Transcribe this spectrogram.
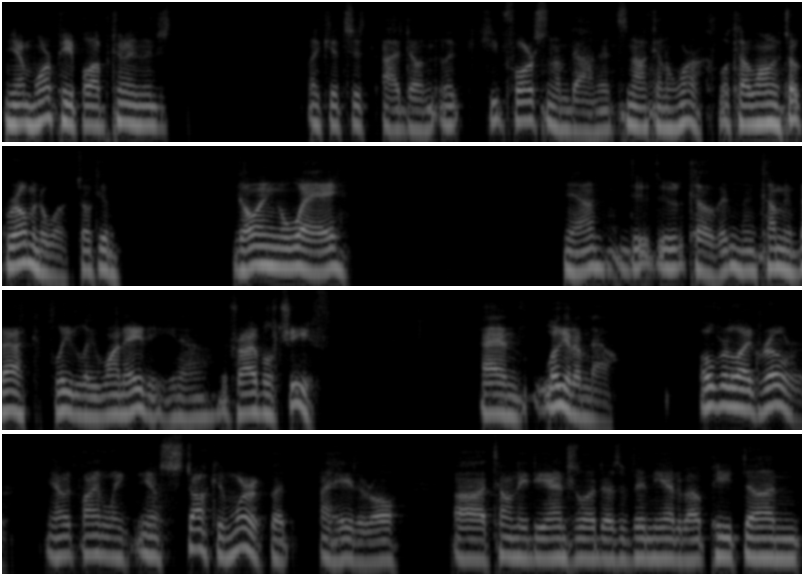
you know more people opportunity than just like it's just i don't like keep forcing them down. It's not going to work. Look how long it took roman to work. It took him going away yeah due, due to covid and then coming back completely 180 you know the tribal chief. And look at him now, over like Rover. You know, it finally you know stuck in work, but I hate it all. Uh, Tony D'Angelo does a vignette about Pete Dunn.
